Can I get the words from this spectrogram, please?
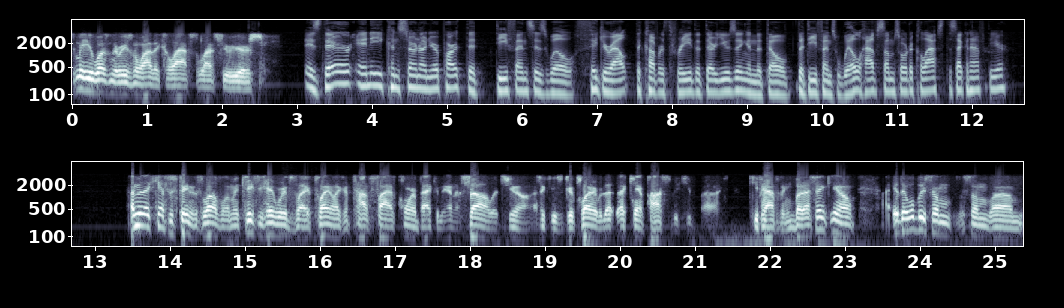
to me, he wasn't the reason why they collapsed the last few years. Is there any concern on your part that defenses will figure out the cover three that they're using, and that they'll the defense will have some sort of collapse the second half of the year? I mean, they can't sustain this level. I mean, Casey Hayward's like playing like a top five cornerback in the NFL, which you know I think he's a good player, but that that can't possibly keep uh, keep happening. But I think you know there will be some some um,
